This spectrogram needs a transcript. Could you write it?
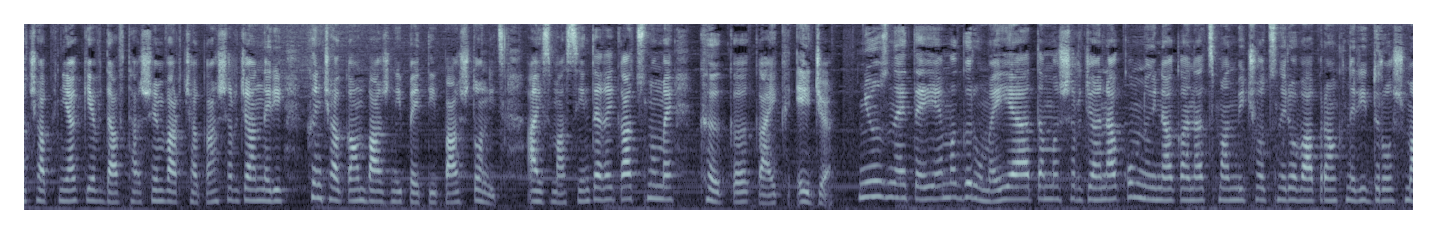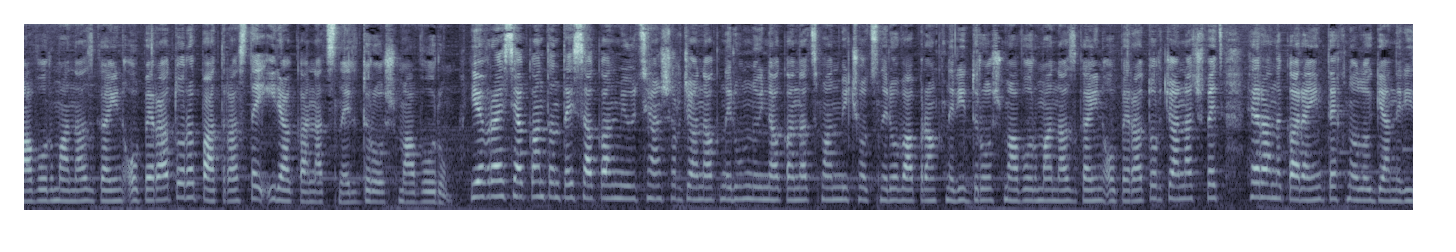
Աչափնյակ եւ Դավթաշեն վարչական շրջանների քնչական բաժնի պետի պաշտոնից։ Այս մասին տեղեկացնում է ՔԿ կայք էջը։ Newsnet.am-ը գրում է. ԵԱՏՄ շրջանակում նույնականացման միջոցներով ապրանքների դրոշմավորման ազգային օպերատորը պատրաստ է իրականացնել դրոշմավորում։ Եվրասիական տնտեսական միության շրջանակներում նույնականացման միջոցներով ապրանքների դրոշմավորման ազգային օպերատոր ճանաչվեց հերանեկարային տեխնոլոգիաների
